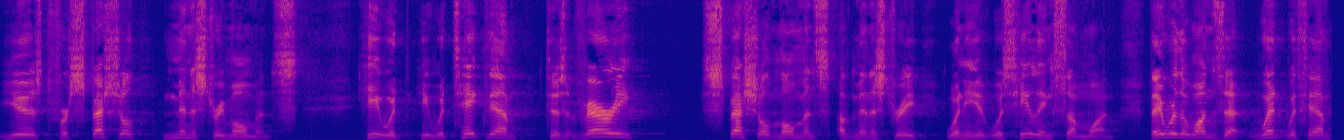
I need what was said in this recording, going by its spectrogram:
used for special ministry moments. He would, he would take them to very special moments of ministry when he was healing someone. They were the ones that went with him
